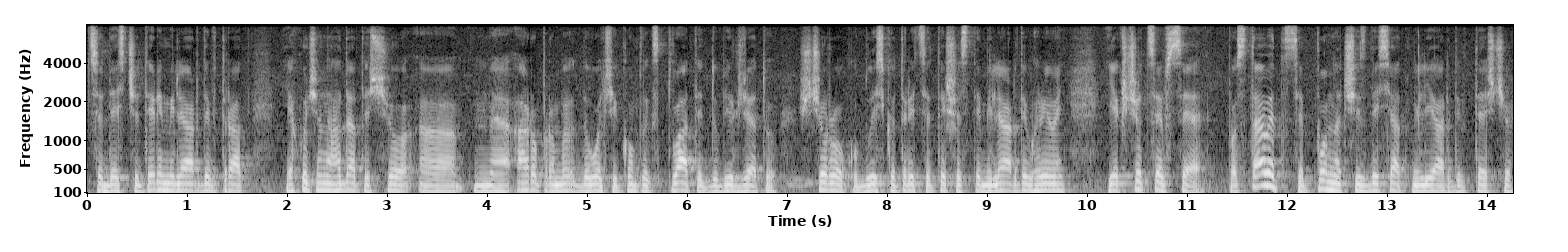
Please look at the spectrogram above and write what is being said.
Це десь 4 мільярди втрат. Я хочу нагадати, що е, агропродовольчий комплекс платить до бюджету щороку близько 36 мільярдів гривень. Якщо це все поставити, це понад 60 мільярдів те, що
